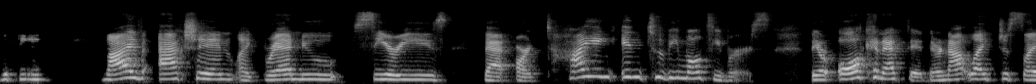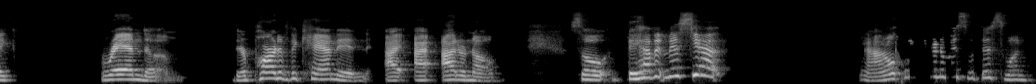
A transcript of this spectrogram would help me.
with the live action, like brand new series that are tying into the multiverse. They're all connected. They're not like just like random. They're part of the canon. I I, I don't know. So they haven't missed yet. I don't think they're gonna miss with this one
